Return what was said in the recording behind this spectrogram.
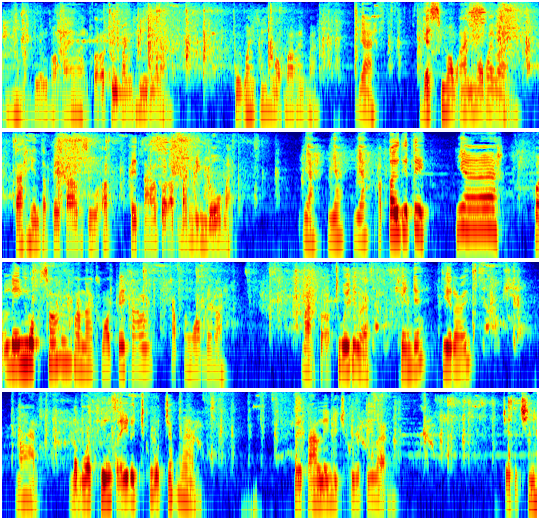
ខ្ញុំមិនយល់គាត់ដែរបាទគាត់អត់ជួយបាញ់គ្នាទេបាទជួយបាញ់គ្នាងាប់បាត់ហើយបាទយ៉ា guess ងាប់អាចងាប់ហើយបាទតាហ៊ានតែពេលតោស្រួលអត់ពេលតោគាត់អត់បាញ់ Ringo បាទយ៉ាយ៉ាយ៉ាអត់ទៅទៀតទេយ៉ាគាត់លេងរកសោះគាត់ណាខ្មោចពេលតោកា ពេលតាលេងដូចឈួតទេបាទចេះតែឈ្នះ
